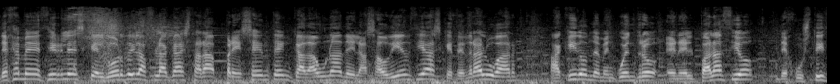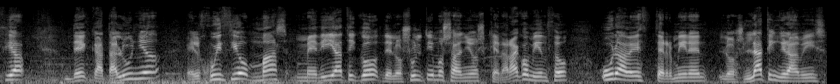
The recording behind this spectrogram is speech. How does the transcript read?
Déjenme decirles que el gordo y la flaca estará presente en cada una de las audiencias que tendrá lugar aquí donde me encuentro en el Palacio de Justicia de Cataluña, el juicio más mediático de los últimos años que dará comienzo una vez terminen los Latin Grammys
